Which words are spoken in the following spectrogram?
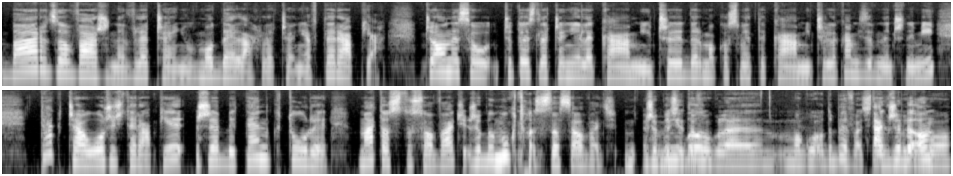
Bardzo ważne w leczeniu, w modelach leczenia, w terapiach. Czy one są, czy to jest leczenie lekami, czy dermokosmetykami, czy lekami zewnętrznymi, tak trzeba ułożyć terapię, żeby ten, który ma to stosować, żeby mógł to stosować. Żeby nie się było- to w ogóle mogło odbywać. Tak, żeby to on- było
